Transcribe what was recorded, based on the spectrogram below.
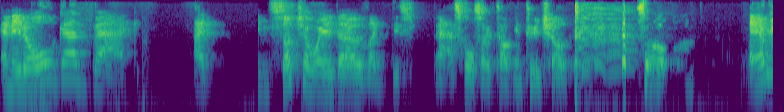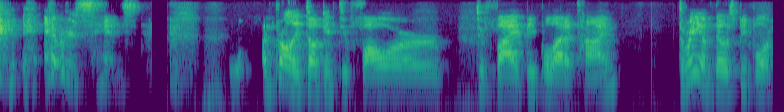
And it all got back at, in such a way that I was like, these assholes are talking to each other. so ever ever since, I'm probably talking to four to five people at a time. Three of those people are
